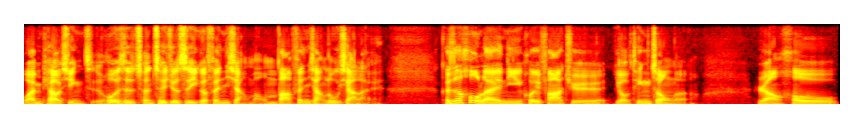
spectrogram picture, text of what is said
玩票性质，或者是纯粹就是一个分享嘛，我们把分享录下来。可是后来你会发觉有听众了，然后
